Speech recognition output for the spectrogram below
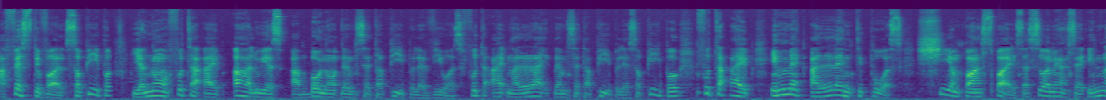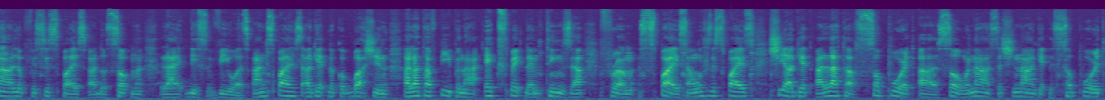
a festival. So people, you know Foota Hype always a burn out them set of people, the viewers. Foota Hype not like them set of people. So people, Foota Hype, he make a lengthy post, shame pan Spice. So me I say, he not look for see Spice or do something like this, viewers. And Spice, I get look a bashing. A lot of people now expect them things uh, from Spice. And with the Spice, she a get a lot of support also. When I say she not get the support,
